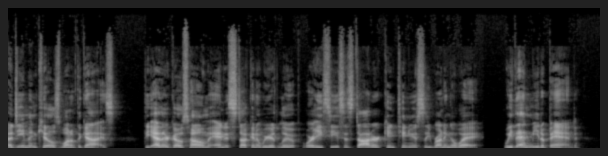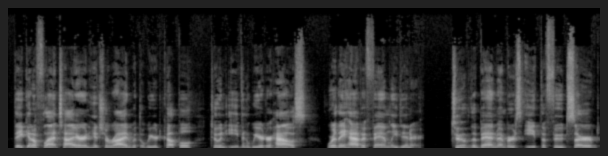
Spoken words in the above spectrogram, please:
A demon kills one of the guys. The other goes home and is stuck in a weird loop where he sees his daughter continuously running away. We then meet a band. They get a flat tire and hitch a ride with the weird couple to an even weirder house where they have a family dinner. Two of the band members eat the food served,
